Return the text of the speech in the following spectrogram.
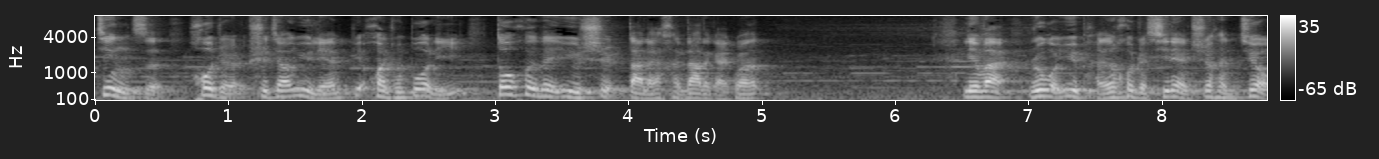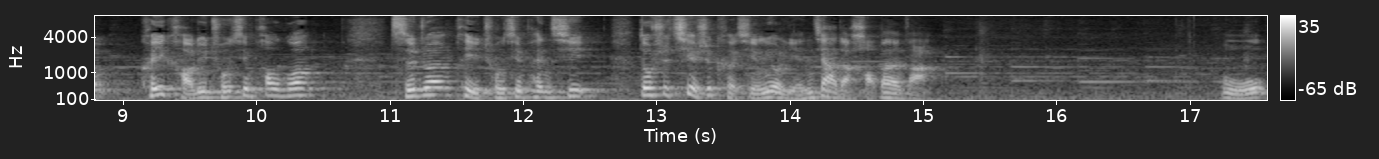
镜子，或者是将浴帘换成玻璃，都会为浴室带来很大的改观。另外，如果浴盆或者洗脸池很旧，可以考虑重新抛光，瓷砖可以重新喷漆，都是切实可行又廉价的好办法。五，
